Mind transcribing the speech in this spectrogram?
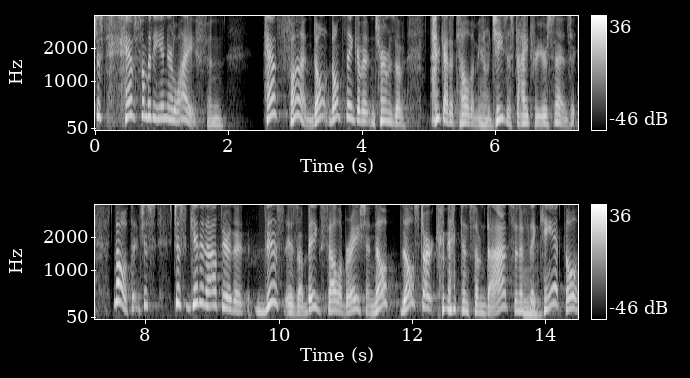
just have somebody in your life and have fun. Don't don't think of it in terms of I've got to tell them, you know, Jesus died for your sins. No, th- just just get it out there that this is a big celebration. They'll they'll start connecting some dots, and if they hmm. can't, they'll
